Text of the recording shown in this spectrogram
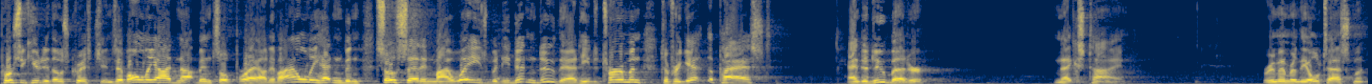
persecuted those Christians, if only I had not been so proud, if I only hadn't been so set in my ways, but he didn't do that. He determined to forget the past and to do better next time. Remember in the Old Testament,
